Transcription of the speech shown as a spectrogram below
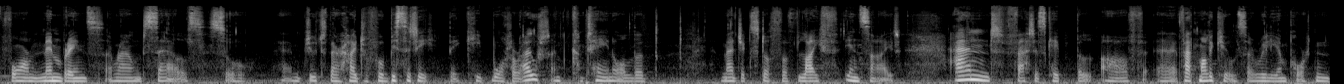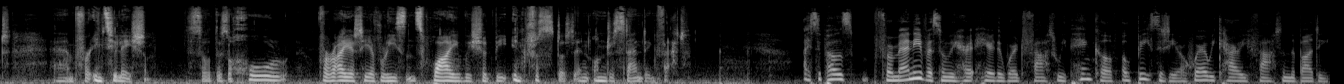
form membranes around cells. So, um, due to their hydrophobicity, they keep water out and contain all the magic stuff of life inside. And fat is capable of, uh, fat molecules are really important um, for insulation. So there's a whole variety of reasons why we should be interested in understanding fat. I suppose for many of us, when we hear the word fat, we think of obesity or where we carry fat in the body,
